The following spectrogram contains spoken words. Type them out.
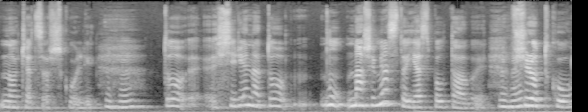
nauczać się w szkole. Mhm. то е, Сірена то ну, наше місто, я з Полтави, угу. в Шротку.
